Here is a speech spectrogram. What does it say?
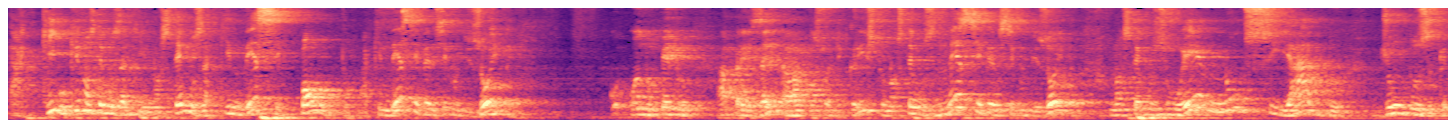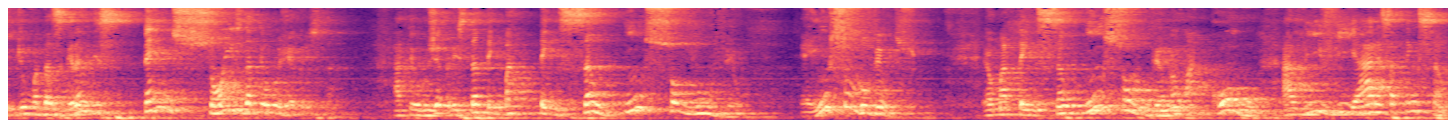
aqui, o que nós temos aqui? Nós temos aqui nesse ponto, aqui nesse versículo 18, quando Pedro apresenta a pessoa de Cristo, nós temos nesse versículo 18, nós temos o enunciado de, um dos, de uma das grandes tensões da teologia cristã. A teologia cristã tem uma tensão insolúvel. É insolúvel isso. É uma tensão insolúvel. Não há como aliviar essa tensão.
